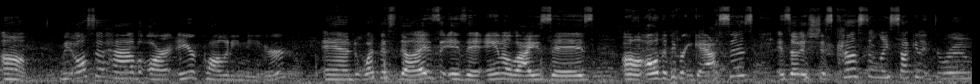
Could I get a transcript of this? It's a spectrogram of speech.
Um, we also have our air quality meter and what this does is it analyzes uh, all the different gases and so it's just constantly sucking it through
